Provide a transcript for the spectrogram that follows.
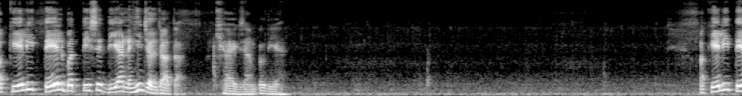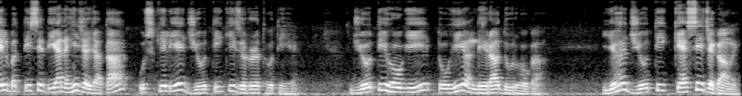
अकेली तेल बत्ती से दिया नहीं जल जाता। क्या एग्ज़ाम्पल दिया है? अकेली तेल बत्ती से दिया नहीं जल जाता, उसके लिए ज्योति की ज़रूरत होती है। ज्योति होगी तो ही अंधेरा दूर होगा। यह ज्योति कैसे जगावें?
